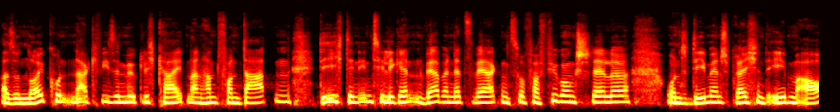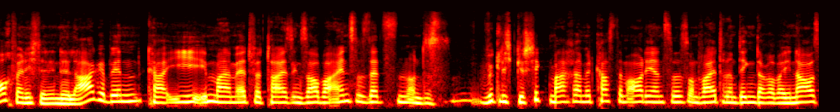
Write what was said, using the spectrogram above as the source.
also Neukundenakquise-Möglichkeiten anhand von Daten, die ich den intelligenten Werbenetzwerken zur Verfügung stelle und dementsprechend eben auch, wenn ich denn in der Lage bin, KI in meinem Advertising sauber einzusetzen und es wirklich geschickt mache mit Custom Audiences und weiteren Dingen darüber hinaus,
